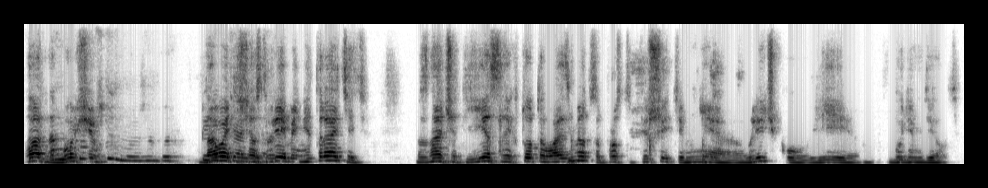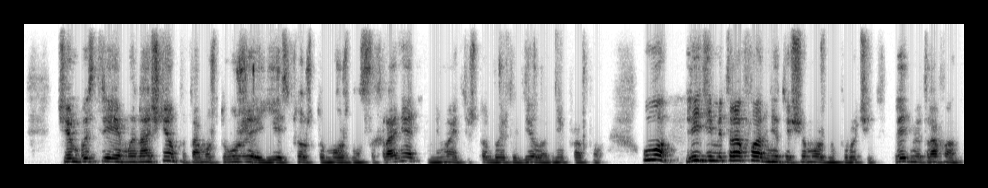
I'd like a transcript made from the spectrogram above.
Ладно, Там в общем, Давайте сейчас время не тратить. Значит, если кто-то возьмется, просто пишите мне в личку и будем делать. Чем быстрее мы начнем, потому что уже есть то, что можно сохранять, понимаете, чтобы это дело не пропало. О, Лидия Митрофан нет еще можно поручить. Лидия Митрофан.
